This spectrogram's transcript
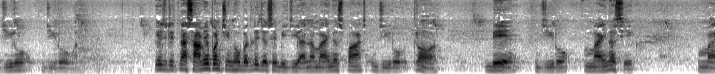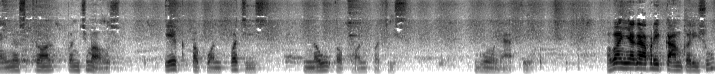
જીરો જીરો વન એ જ રીતના સામે પણ ચિહ્નો બદલી જશે. બીજી હારના માઇનસ પાંચ જીરો ત્રણ. બે જીરો માઇનસ એક. માઇનસ ત્રણ, પંચમાંશ. એક અપોન પચીસ. નવ અપોન પચીસ. ગુણ્યા એ હવે અહીંયા આગળ આપણે એક કામ કરીશું.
